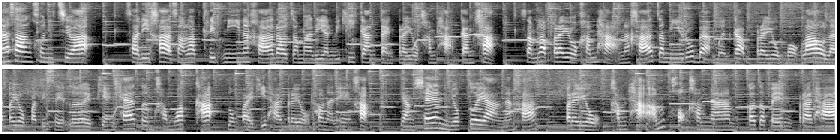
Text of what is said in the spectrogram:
นาซังคนิชิวะ สวัสดีค่ะ สำหรับคลิปนี้นะคะ เราจะมาเรียนวิธีการแต่งประโยคคำถามกันค่ะ สำหรับประโยคคำถามนะคะ จะมีรูปแบบเหมือนกับประโยคบอกเล่า และประโยคปฏิเสธเลย เพียงแค่เติมคำว่าคะลงไปที่ท้ายประโยคเท่านั้นเองค่ะ อย่างเช่น ยกตัวอย่างนะคะ ประโยคคำถามของคำนามก็จะเป็นประธา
